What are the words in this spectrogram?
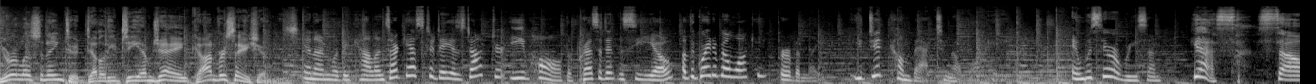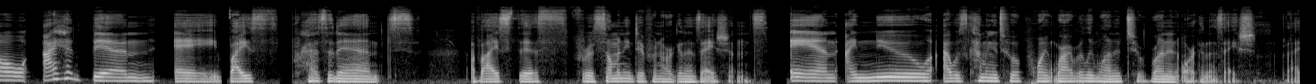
You're listening to WTMJ Conversations. And I'm Libby Collins. Our guest today is Dr. Eve Hall, the president and CEO of the Greater Milwaukee Urban League. You did come back to Milwaukee. And was there a reason? Yes. So I had been a vice president, a vice this for so many different organizations. And I knew I was coming to a point where I really wanted to run an organization. But I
